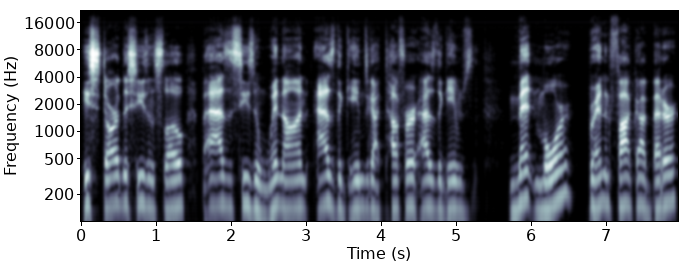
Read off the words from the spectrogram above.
He started the season slow, but as the season went on, as the games got tougher, as the games meant more, Brandon Pfaadt got better.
